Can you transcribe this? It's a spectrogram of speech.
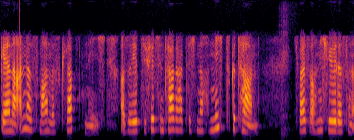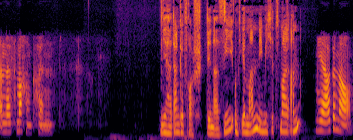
gerne anders machen, das klappt nicht. Also jetzt die 14 Tage hat sich noch nichts getan. Ich weiß auch nicht, wie wir das dann anders machen können. Ja, danke, Frau Stinner. Sie und Ihr Mann nehme ich jetzt mal an? Ja, genau.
